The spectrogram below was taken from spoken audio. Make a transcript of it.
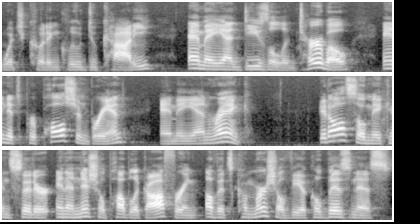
which could include Ducati, MAN Diesel and Turbo, and its propulsion brand, MAN Renk. It also may consider an initial public offering of its commercial vehicle business.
